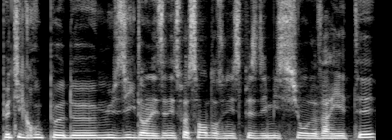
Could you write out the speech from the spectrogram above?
petit groupe de musique dans les années 60 dans une espèce d'émission de variété.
